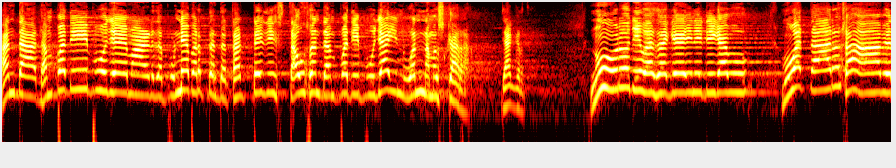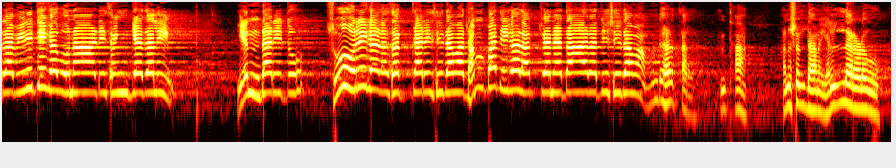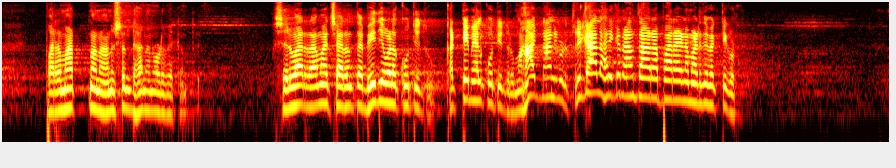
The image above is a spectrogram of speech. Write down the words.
ಅಂತ ದಂಪತಿ ಪೂಜೆ ಮಾಡಿದ ಪುಣ್ಯ ಬರುತ್ತಂತೆ. ತರ್ಟಿ ಸಿಕ್ಸ್ ತೌಸಂಡ್ ದಂಪತಿ ಪೂಜಾ ಇನ್ ಒನ್ ನಮಸ್ಕಾರ. ಜಾಗ್ರತೆ. ನೂರು ದಿವಸಕ್ಕೆ ಇನಿತಿಗವು ಮೂವತ್ತಾರು ಸಾವಿರ ವಿನಿತಿಗವು ನಾಡಿ ಸಂಖ್ಯದಲ್ಲಿ. ಎಂದರಿತು, ಸೂರಿಗಳ ಸತ್ಕರಿಸಿದವ, ದಂಪತಿಗಳ ಅರ್ಚನೆ ತಾರತಿಸಿದವ. ಮುಂದೆ ಹೇಳ್ತಾರೆ, ಅಂಥ ಅನುಸಂಧಾನ ಎಲ್ಲರೊಳಗೂ ಪರಮಾತ್ಮನ ಅನುಸಂಧಾನ ನೋಡಬೇಕಂತ. ಶಿರ್ವಾರ ರಾಮಾಚಾರ ಅಂತ ಬೀದಿ ಒಳಗೆ ಕೂತಿದ್ರು, ಕಟ್ಟೆ ಮೇಲೆ ಕೂತಿದ್ರು, ಮಹಾಜ್ಞಾನಿಗಳು, ತ್ರಿಕಾಲ ಹರಿಕದಾಂತಾರ ಪಾರಾಯಣ ಮಾಡಿದ ವ್ಯಕ್ತಿಗಳು.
